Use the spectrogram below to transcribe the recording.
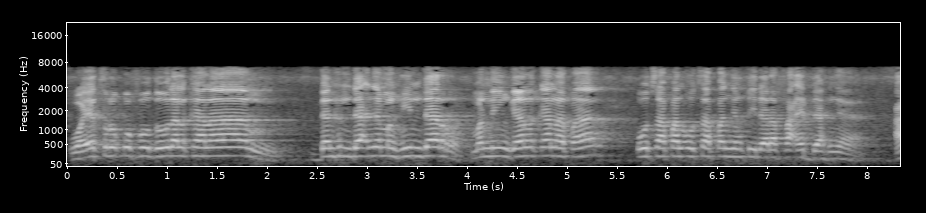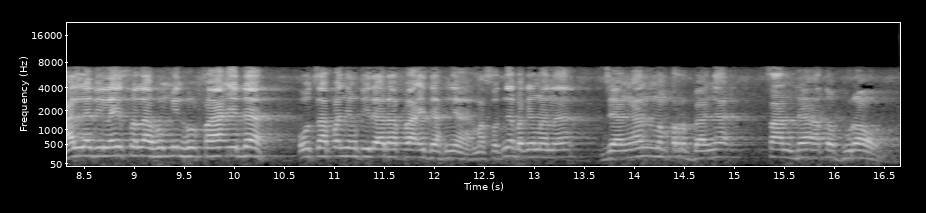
Wa yatruku fudulal kalam dan hendaknya menghindar meninggalkan apa? ucapan-ucapan yang tidak ada faedahnya. Alladzi laisa lahu minhu faedah, ucapan yang tidak ada faedahnya. Maksudnya bagaimana? Jangan memperbanyak canda atau gurau.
